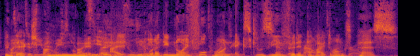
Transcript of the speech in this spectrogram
Ich bin sehr gespannt, die the alten oder die neuen Pokémon 2020 exklusiv für den Erweiterungspass.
